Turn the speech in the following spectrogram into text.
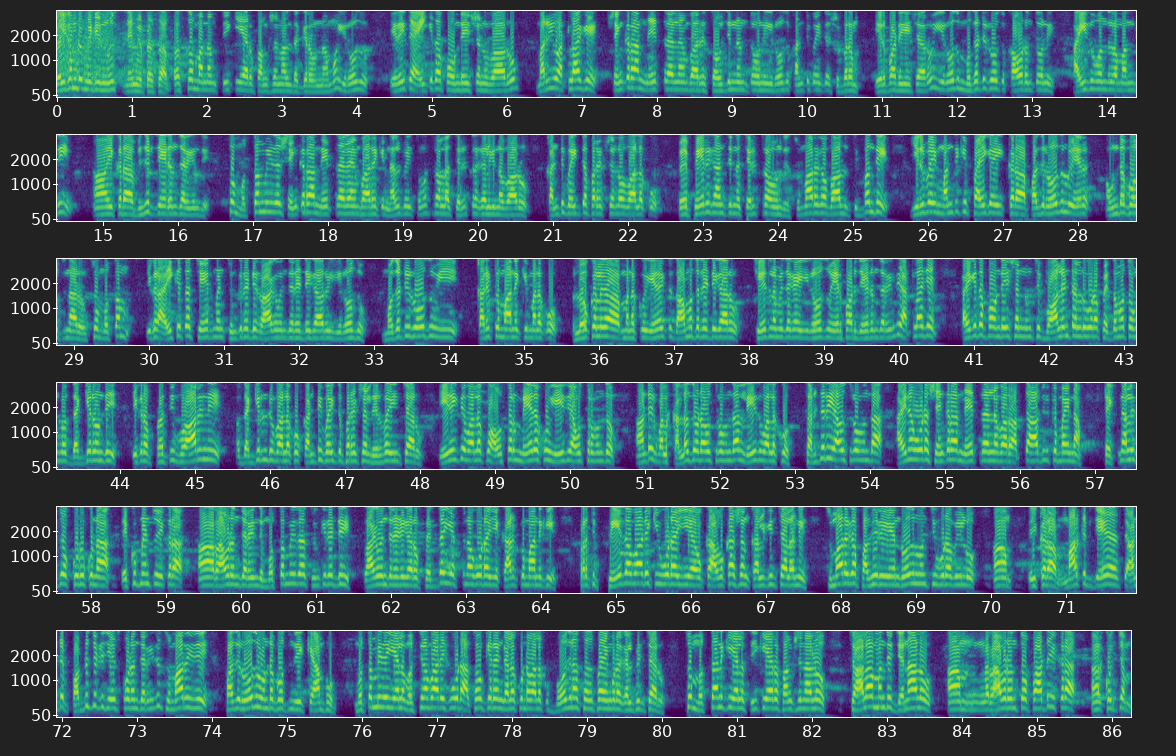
Welcome to meeting news. నేను ప్రసాద్ ప్రస్తుతం మనం సికేఆర్ ఫంక్షన్ హాల్ దగ్గర ఉన్నాము. ఈరోజు ఏదైతే ఐక్యత ఫౌండేషన్ వారు మరియు అట్లాగే శంకర నేత్రాలయం వారి సౌజన్యంతో ఈ రోజు కంటి వైద్య శిబిరం ఏర్పాటు చేశారు. ఈ రోజు మొదటి రోజు కావడంతో ఐదు వందల మంది ఇక్కడ విజిట్ చేయడం జరిగింది. సో మొత్తం మీద శంకర నేత్రాలయం వారికి నలభై సంవత్సరాల చరిత్ర కలిగిన వారు కంటి వైద్య పరీక్షలో వాళ్ళకు పే- పేరుగాంచిన చరిత్ర ఉంది. సుమారుగా వాళ్ళు సిబ్బంది ఇరవై మందికి పైగా ఇక్కడ పది రోజులు ఏర్- ఉండబోతున్నారు. సో మొత్తం ఇక్కడ ఐక్యత చైర్మన్ సుంకిరెడ్డి రాఘవేందర్ రెడ్డి గారు ఈ రోజు మొదటి రోజు ఈ కార్యక్రమానికి మనకు లోకల్గా మనకు ఏదైతే దామోదర్ రెడ్డి గారు చేతుల మీదుగా ఈ రోజు ఏర్పాటు చేయడం జరిగింది. అట్లాగే ఐక్యత ఫౌండేషన్ నుంచి వాలంటీర్లు కూడా పెద్ద మొత్తంలో దగ్గరుండి ఇక్కడ ప్రతి వారిని దగ్గరుండి వాళ్ళకు కంటి వైద్య పరీక్షలు నిర్వహించారు. ఏదైతే వాళ్ళకు అవసరం మేరకు ఏది అవసరం ఉందో అంటే వాళ్ళ కళ్ళజోడు అవసరం ఉందా? లేదు వాళ్ళకు సర్జరీ అవసరం ఉందా? అయినా కూడా శంకర నేత్రాలైన వారు అత్యాధునికమైన టెక్నాలజీతో కూడుకున్న ఎక్విప్మెంట్ ఇక్కడ రావడం జరిగింది. మొత్తం మీద సుంకిరెడ్డి రాఘవేంద్ర రెడ్డి గారు పెద్ద ఎత్తున కూడా ఈ కార్యక్రమానికి ప్రతి పేదవాడికి కూడా ఈ ఒక అవకాశం కలిగించాలని సుమారుగా పదిహేను రోజుల నుంచి కూడా వీళ్ళు ఇక్కడ మార్కెట్ చే అంటే పబ్లిసిటీ చేసుకోవడం జరిగింది. సుమారు ఇది పది రోజులు ఉండబోతుంది ఈ క్యాంపు. మొత్తం మీద ఇలా వచ్చిన వారికి కూడా అసౌకర్యం కలగకుండా వాళ్ళకు భోజన సదుపాయం కూడా కల్పించారు. సో మొత్తానికి ఇలా సీకేఆర్ ఫంక్షన్ హాల్లో చాలా మంది జనాలు రావడంతో పాటు ఇక్కడ కొంచెం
